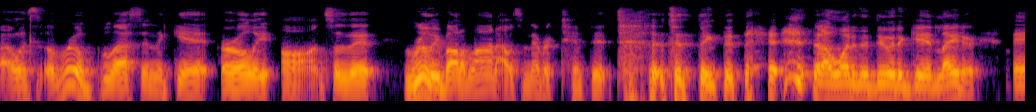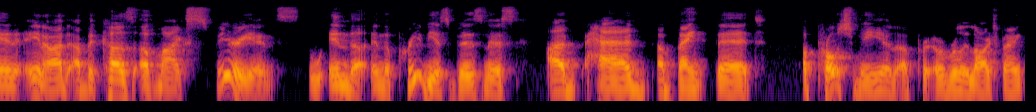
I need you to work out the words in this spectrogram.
I was a real blessing to get early on. So that really, bottom line, I was never tempted to, to think that, that that I wanted to do it again later. And you know, I, I, because of my experience in the in the previous business, I had a bank that approached me, a, a really large bank,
